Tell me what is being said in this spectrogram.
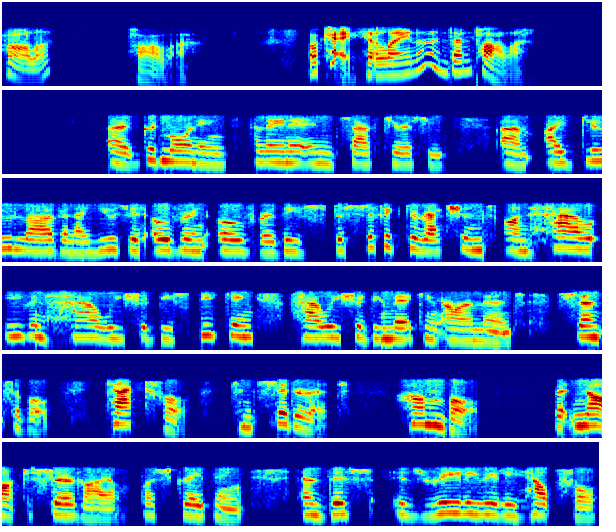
Paula. Paula. Okay, Helena and then Paula. Uh, good morning, Helena in South Jersey. Um, I do love and I use it over and over these specific directions on how, even how we should be speaking, how we should be making our amends. Sensible, tactful, considerate, humble, but not servile or scraping. And this is really, really helpful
